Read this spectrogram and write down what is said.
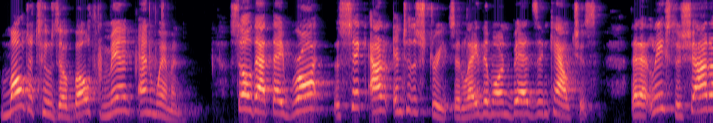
multitudes of both men and women, so that they brought the sick out into the streets and laid them on beds and couches, that at least the shadow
